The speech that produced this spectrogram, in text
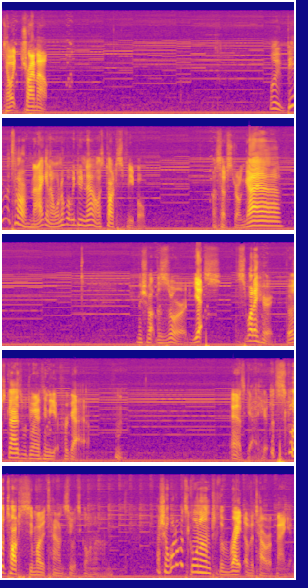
Can't wait to try him out. Well, we've been in the Tower of Magan. I wonder what we do now. Let's talk to some people. Let's have strong Gaia. Information about the Zord. Yes, this is what I heard. Those guys will do anything to get for Gaia. Hmm. And it's Gaia here. Let's go talk to some other towns and see what's going on. Actually, I wonder what's going on to the right of the Tower of Magan.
